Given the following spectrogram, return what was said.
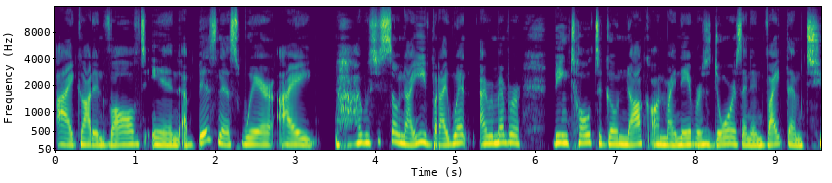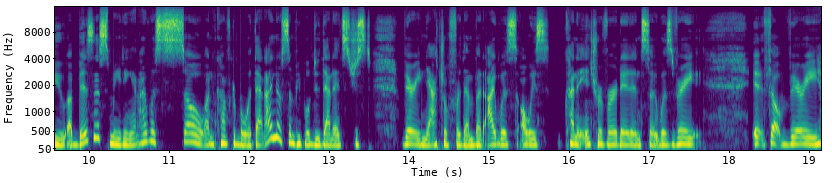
I got involved in a business where I I was just so naive, but I went, I remember being told to go knock on my neighbors' doors and invite them to a business meeting. And I was so uncomfortable with that. I know some people do that. It's just very natural for them, but I was always kind of introverted. And so it was very, it felt very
